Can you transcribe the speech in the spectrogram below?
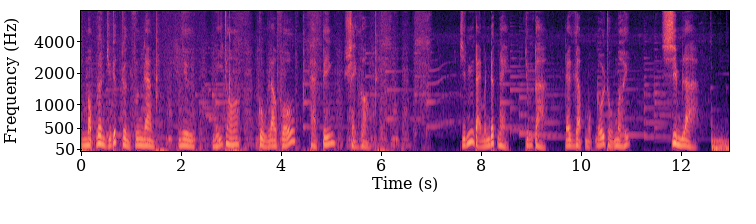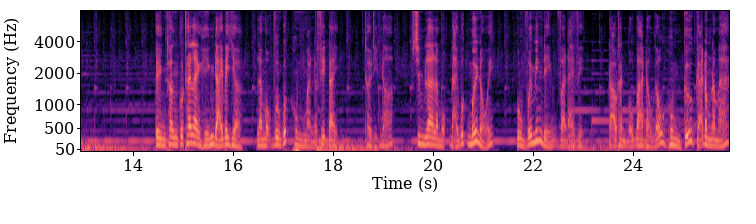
mọc lên giữa đất rừng phương Nam như Mỹ Tho, Cù Lao Phố, Hà Tiên, Sài Gòn. Chính tại mảnh đất này, chúng ta đã gặp một đối thủ mới, Simla. Tiền thân của Thái Lan hiện đại bây giờ là một vương quốc hùng mạnh ở phía Tây. Thời điểm đó, Simla là một đại quốc mới nổi, cùng với Miến Điện và Đại Việt, tạo thành bộ ba đầu gấu hùng cứ cả Đông Nam Á.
